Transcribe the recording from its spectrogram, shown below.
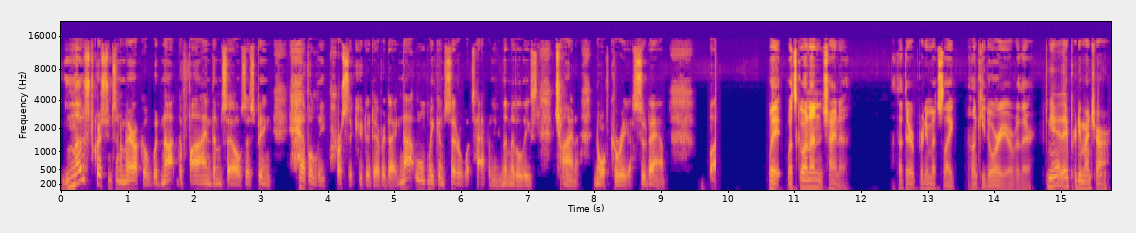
Most Christians in America would not define themselves as being heavily persecuted every day, not when we consider what's happening in the Middle East, China, North Korea, Sudan. But Wait, what's going on in China? I thought they were pretty much like hunky dory over there. Yeah, they pretty much are.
